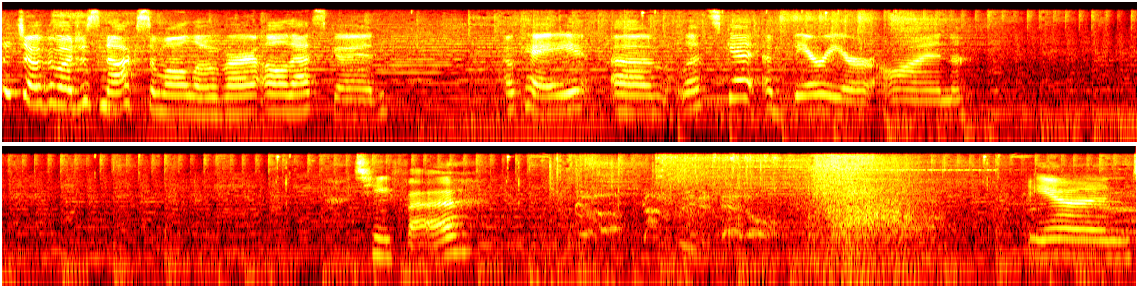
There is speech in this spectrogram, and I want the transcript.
the Chocobo just knocks them all over. Oh, that's good. Okay, um, let's get a barrier on Tifa. And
